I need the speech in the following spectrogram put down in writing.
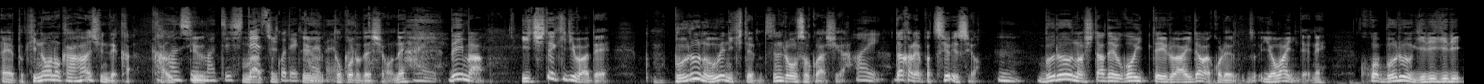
えーと、昨日の下半身で買うっていう。待ちして、そこで買えばところでしょうね。はい、で、今、位置的にはで、ブルーの上に来てるんですね、ローソク足が。はい、だからやっぱ強いですよ、うん、ブルーの下で動いている間はこれ弱いんでね。ここはブルーギリギリ。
